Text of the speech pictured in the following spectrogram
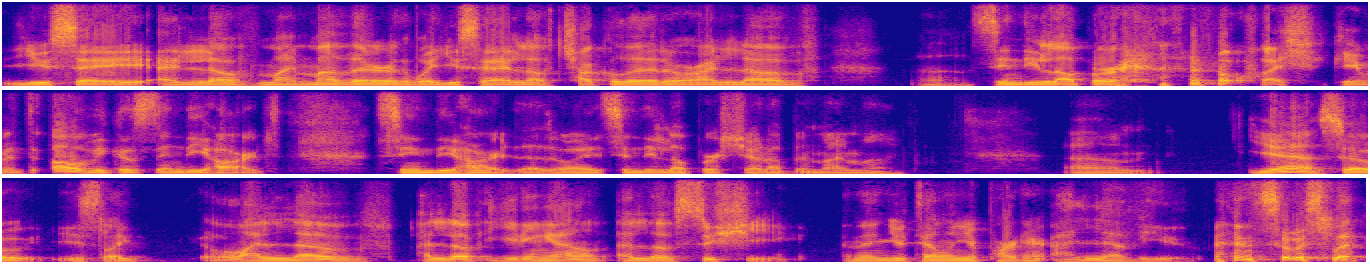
you say I love my mother the way you say I love chocolate or I love uh, Cyndi Lauper. I don't know why she came into oh because Cindy Hart, Cindy Hart. That's why Cyndi Lauper showed up in my mind. Um, yeah, so it's like oh I love I love eating out. I love sushi and then you're telling your partner, I love you. And so it's like,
